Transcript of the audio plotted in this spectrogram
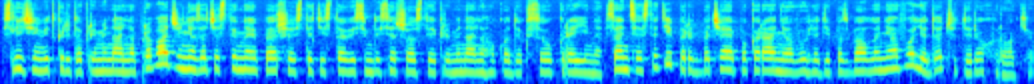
Слідчим відкрито кримінальне провадження за частиною 1 статті 186 Кримінального кодексу України. Санкція статті передбачає покарання у вигляді позбавлення волі до 4 років.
